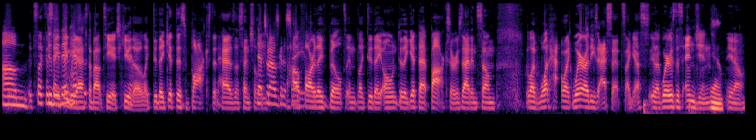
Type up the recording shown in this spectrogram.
Um, It's like the same thing we asked to- about THQ Yeah. though. Like, do they get this box that has essentially That's what I was gonna say. How say. far they've built, and like, do they own? Do they get that box, or is that in some like what? Ha- like, where are these assets? I guess you know, like, where is this engine? Yeah. you know,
